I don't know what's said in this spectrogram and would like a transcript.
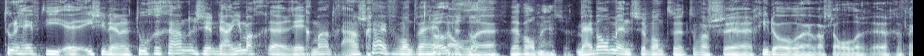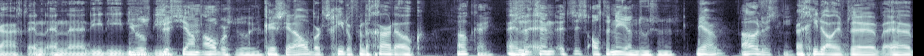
toen heeft hij, eh, is hij daar naartoe gegaan. En zei, nou, je mag eh, regelmatig aanschuiven. Want wij, Oh, hebben dat al, eh. We hebben al mensen. wij hebben al mensen. Want eh, toen was eh, Guido eh, was al eh, gevraagd. En, en eh, die, die, Die die, was Christian Albers bedoel je? Christian Alberts, Guido van der Garde ook. Oké. En, Dus het, zijn, het is alternerend doen ze het. Ja. Oh, dat wist ik niet. En Guido heeft eh, eh, eh,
